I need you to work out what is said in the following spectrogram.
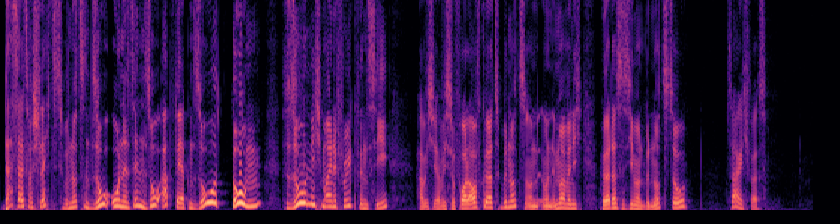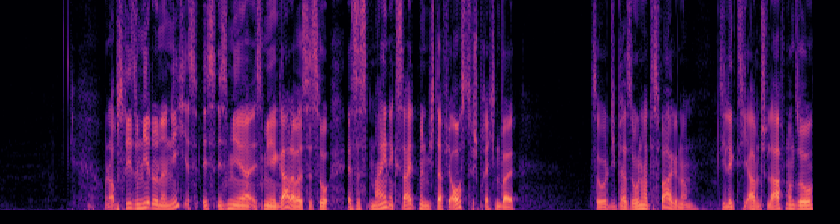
das als was Schlechtes zu benutzen, so ohne Sinn, so abwertend, so dumm, so nicht meine Frequency, habe ich, hab ich sofort aufgehört zu benutzen. Und, und immer wenn ich höre, dass es jemand benutzt, so, sage ich was. Und ob es resoniert oder nicht, ist, ist, ist, mir, ist mir egal. Aber es ist so, es ist mein Excitement, mich dafür auszusprechen, weil so die Person hat es wahrgenommen. Sie legt sich abends schlafen und so.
